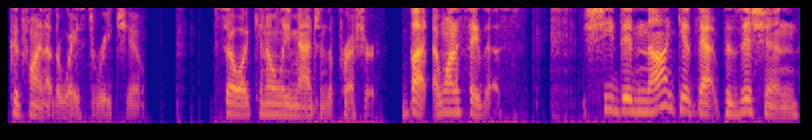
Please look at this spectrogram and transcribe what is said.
could find other ways to reach you. So I can only imagine the pressure. But I want to say this: she did not get that position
